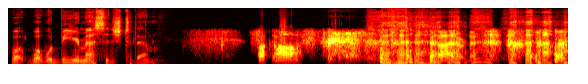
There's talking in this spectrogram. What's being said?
What what would be your message to them? fuck off. I don't know.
